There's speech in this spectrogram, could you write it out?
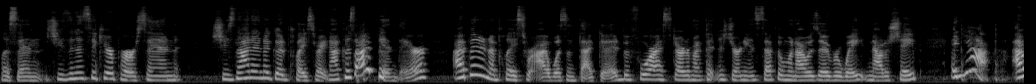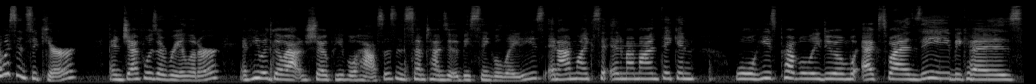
listen, she's an insecure person. She's not in a good place right now because I've been there. I've been in a place where I wasn't that good before I started my fitness journey and stuff and when I was overweight and out of shape. And yeah, I was insecure and Jeff was a realtor, and he would go out and show people houses, and sometimes it would be single ladies, and I'm like in my mind thinking, well, he's probably doing X, Y, and Z because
